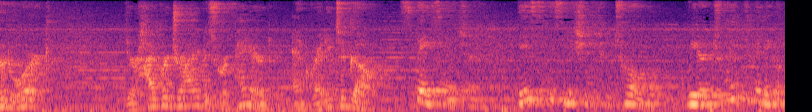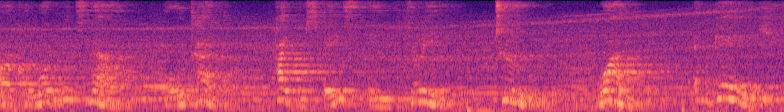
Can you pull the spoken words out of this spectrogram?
Good work. Your hyperdrive is repaired and ready to go. Space Ranger, this is Mission Control. We are transmitting our coordinates now. Hold tight. Hyperspace in three, two, one. Engage.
